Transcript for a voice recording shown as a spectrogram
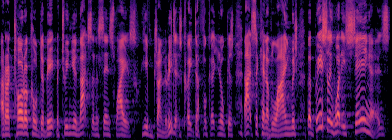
a rhetorical debate between you. And that's, in a sense, why it's even trying to read it is quite difficult, you know, because that's the kind of language. But basically, what he's saying is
